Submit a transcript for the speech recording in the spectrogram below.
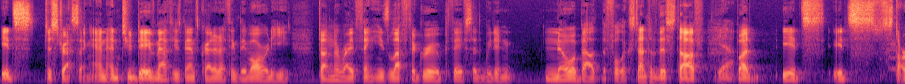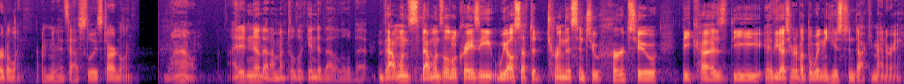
it's distressing. And and to Dave Matthews Band's credit, I think they've already done the right thing. He's left the group. They've said we didn't know about the full extent of this stuff. Yeah. But it's it's startling. I mean, it's absolutely startling. Wow. I didn't know that. I'm gonna have to look into that a little bit. That one's that one's a little crazy. We also have to turn this into her too because the have you guys heard about the Whitney Houston documentary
